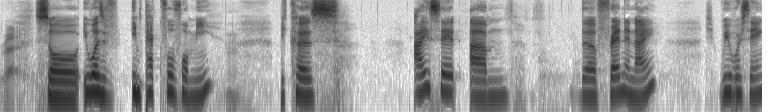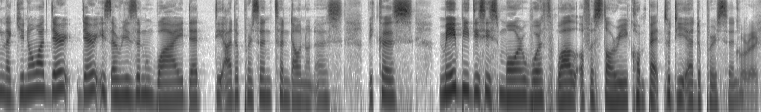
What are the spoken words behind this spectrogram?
Right. So it was v- impactful for me Mm. because I said um the friend and I we were saying like you know what there there is a reason why that the other person turned down on us because maybe this is more worthwhile of a story compared to the other person Correct.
